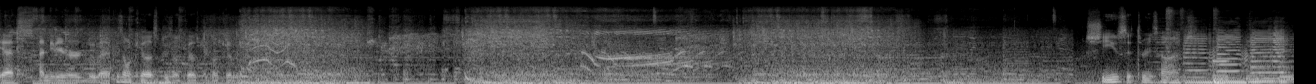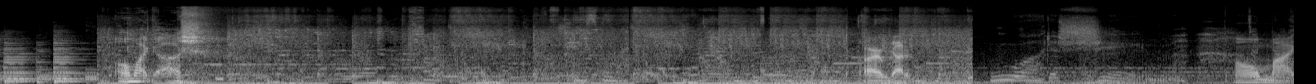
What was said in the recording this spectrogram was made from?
Yes, I needed her to do that. Please don't kill us, please don't kill us, please don't kill us. She used it three times. Oh my gosh. Alright, we got it. What a shame. Oh my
